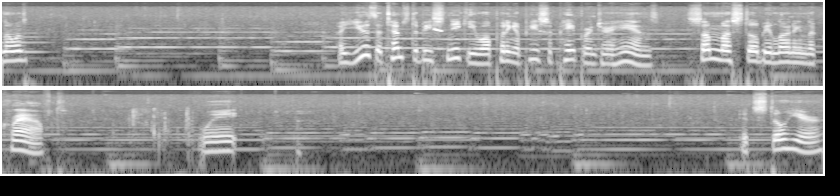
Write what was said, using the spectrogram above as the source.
No one's... A youth attempts to be sneaky while putting a piece of paper into your hands. Some must still be learning the craft. Wait. It's still here.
